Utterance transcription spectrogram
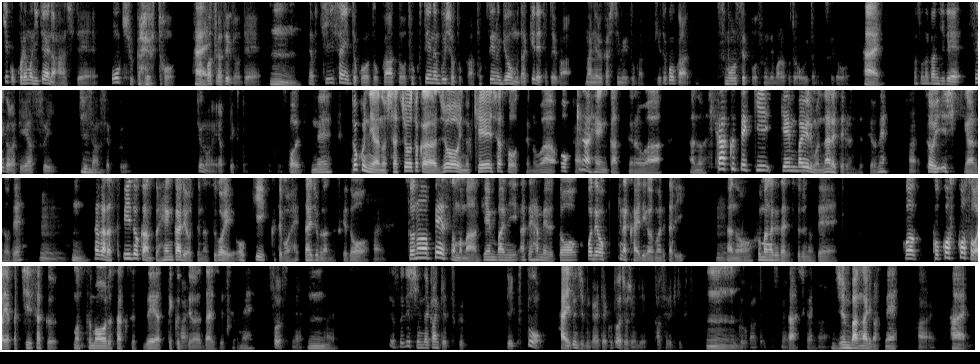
結構これも似たような話で、大きく変えるとはい反発が出るので、うん。やっぱ小さいところとか、あと特定の部署とか、特定の業務だけで、例えばマニュアル化してみるとかっていうところから、スモールステップを進んでもらうことが多いと思うんですけど、はい。まあ、そんな感じで成果が出やすい小さなステップっていうのをやっていくと。そうですね。特にあの社長とか上位の経営者層っていうのは、大きな変化っていうのは、あの比較的現場よりも慣れてるんですよね。はいそういう意識があるので。うん。うん、だからスピード感と変化量っていうのはすごい大きくてもへ大丈夫なんですけど、はいそのペースのまま現場に当てはめると、ここで大きな乖離が生まれたり、うんあの不満が出たりするので、ここここそはやっぱ小さく、もうスモールサクセスでやっていくっていうのは大事ですよね。そうですね。うんはいで、それで信頼関係作っていくと、はい本当に自分がやりたいことは徐々に達成できていくうというんことかなと思いますね。確かにはい。順番がありますね。はい。はい。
